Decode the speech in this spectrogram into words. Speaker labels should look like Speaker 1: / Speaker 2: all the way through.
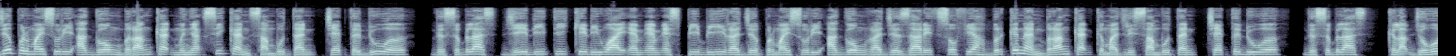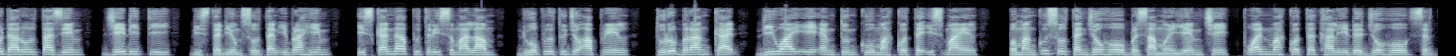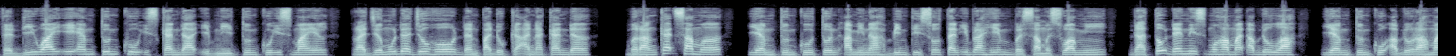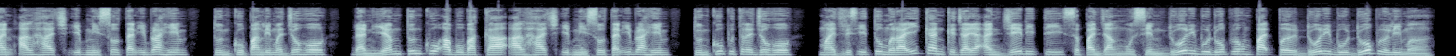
Speaker 1: Raja Permaisuri Agong berangkat menyaksikan sambutan Chapter 2, The 11 JDT KDY MMSPB Raja Permaisuri Agong Raja Zarif Sofiah berkenan berangkat ke majlis sambutan Chapter 2, The 11, Kelab Johor Darul Tazim, JDT, di Stadium Sultan Ibrahim, Iskandar Puteri semalam, 27 April, turut berangkat DYAM Tunku Mahkota Ismail, Pemangku Sultan Johor bersama YMC, Puan Mahkota Khalida Johor serta DYAM Tunku Iskandar Ibni Tunku Ismail, Raja Muda Johor dan Paduka Anakanda, berangkat sama, YM Tunku Tun Aminah binti Sultan Ibrahim bersama suami, Datuk Dennis Muhammad Abdullah, YM Tunku Abdul Rahman Al-Haj Ibni Sultan Ibrahim, Tunku Panglima Johor, dan YM Tunku Abu Bakar Al-Haj Ibni Sultan Ibrahim, Tunku Putera Johor, Majlis itu meraihkan kejayaan JDT sepanjang musim 2024 per 2025.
